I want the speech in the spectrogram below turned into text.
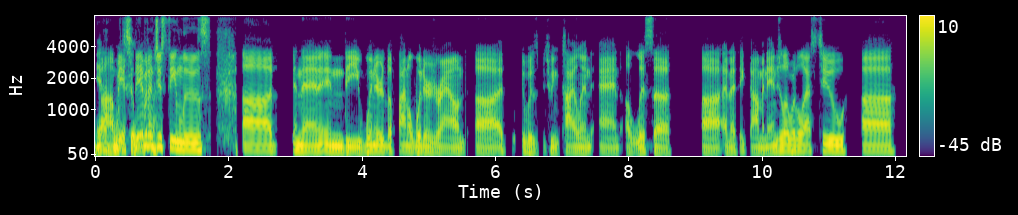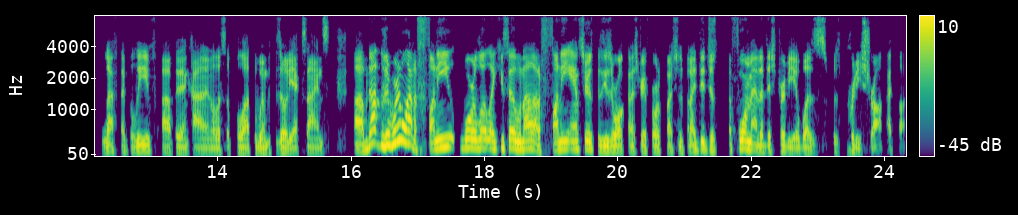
Yeah. Um, yeah, so David and. Justine lose. Uh, and then in the winner, the final winners round, uh, it was between Kyland and Alyssa. Uh, and I think Dom and Angela were the last two uh, left, I believe. Uh, but then Kyland and Alyssa pull out the win with the zodiac signs. Uh, not, there weren't a lot of funny, more like you said, were not a lot of funny answers because these are all kind of straightforward questions. But I did just the format of this trivia was was pretty strong. I thought.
